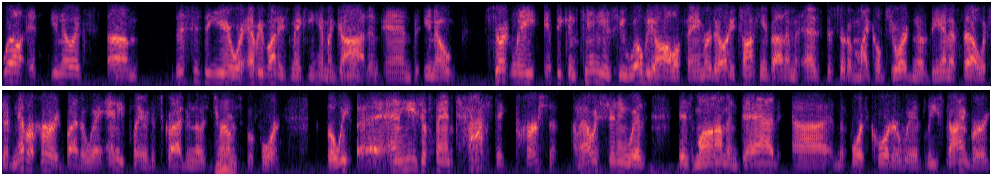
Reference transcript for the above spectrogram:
Well, it, you know, it's um, this is the year where everybody's making him a god, and and you know certainly, if he continues, he will be a Hall of Famer. They're already talking about him as the sort of Michael Jordan of the NFL, which I've never heard, by the way, any player described in those terms mm. before. But we, and he's a fantastic person. I mean, I was sitting with his mom and dad uh, in the fourth quarter with Leigh Steinberg,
